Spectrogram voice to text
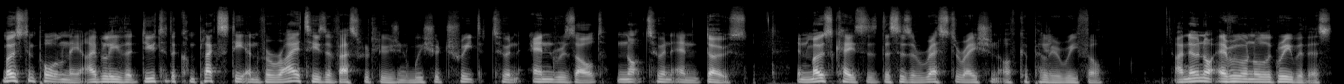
Most importantly, I believe that due to the complexity and varieties of vascular occlusion, we should treat to an end result, not to an end dose. In most cases, this is a restoration of capillary refill. I know not everyone will agree with this,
